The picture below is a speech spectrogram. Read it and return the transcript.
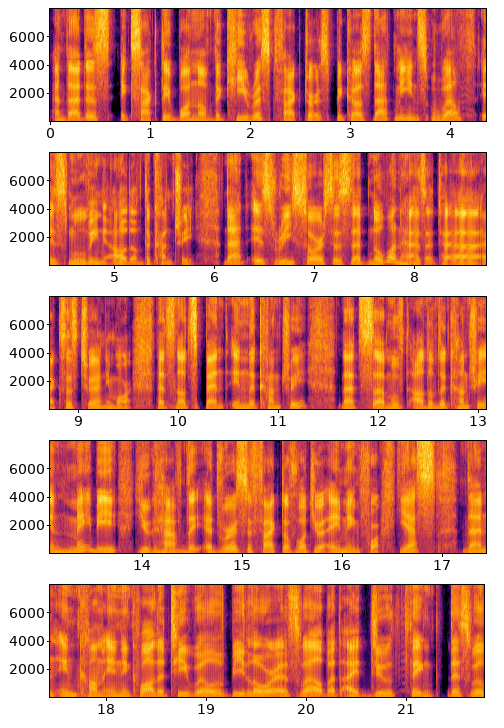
And that is exactly one of the key risk factors because that means wealth is moving out of the country. That is resources that no one has uh, access to anymore. That's not spent in the country, that's uh, moved out of the country and maybe you have the adverse effect of what you're aiming for. Yes, then income inequality will be lower as well, but I do think this will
